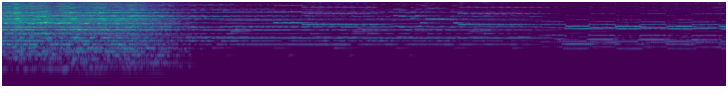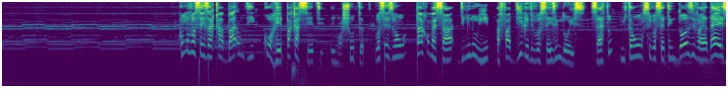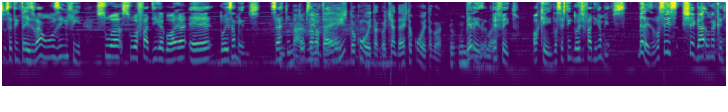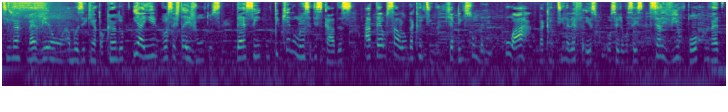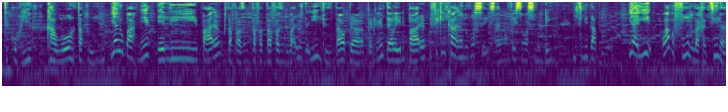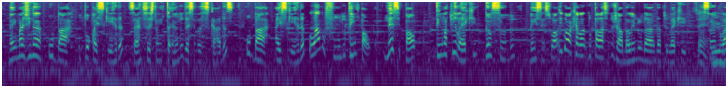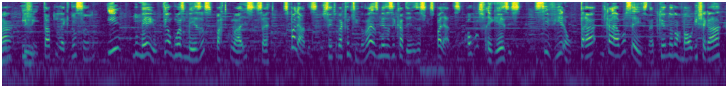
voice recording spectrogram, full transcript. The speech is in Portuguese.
Como vocês acabaram de correr pra cacete em Moshuta, vocês vão, para começar, diminuir a fadiga de vocês em 2, certo? Então, se você tem 12, vai a 10, se você tem 13, vai a 11, enfim. Sua, sua fadiga agora é 2 a menos. Certo? Tá, Todos eu tenho anotaram 10, aí? tô com 8. Eu tinha 10, tô com 8 agora. Tô com Beleza, 10 agora. perfeito. Ok, vocês têm 2 de fadiga a menos. Beleza, vocês chegaram na cantina, né? Viram a musiquinha tocando. E aí, vocês três juntos descem um pequeno lance de escadas até o salão da cantina, que é bem sombrio. O ar na cantina é fresco, ou seja, vocês se aliviam um pouco, né, de ter corrido, do calor do Tatooine. E aí o barman, ele para, que tá fazendo, tá, tá fazendo vários drinks e tal pra, pra clientela, e ele para e fica encarando vocês, né, uma feição assim bem intimidadora. E aí, lá no fundo da cantina, né, imagina o bar um pouco à esquerda, certo? Vocês estão entrando, descendo as escadas. O bar à esquerda. Lá no fundo tem um palco. Nesse palco tem uma Twi'lek dançando, bem sensual, igual aquela do Palácio do Jabba. Lembram da, da Twi'lek dançando Uhum, lá? sim. Enfim, tá a Twi'lek dançando. E no meio tem algumas mesas particulares, certo? Espalhadas no centro da cantina. Várias mesas e cadeiras assim, espalhadas. Alguns fregueses se viram pra encarar vocês, né? Porque não é normal alguém chegar,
